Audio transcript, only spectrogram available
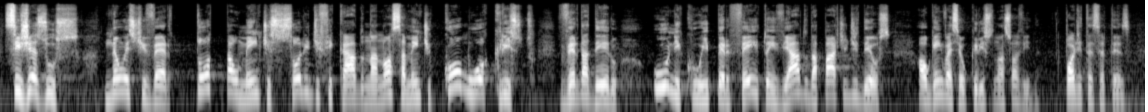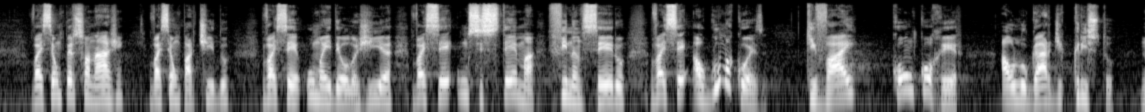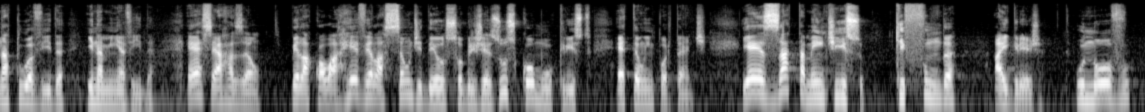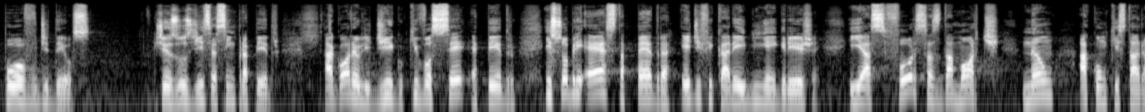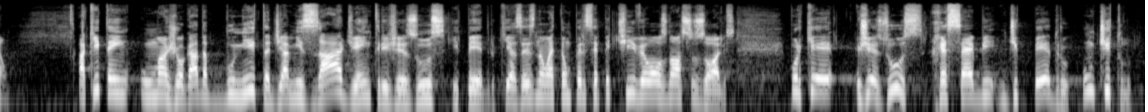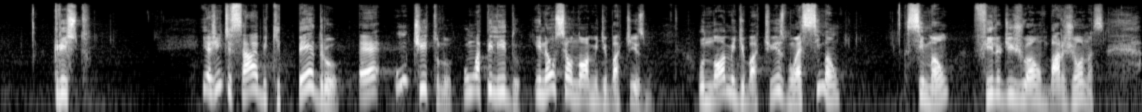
Se Jesus não estiver totalmente solidificado na nossa mente como o Cristo, verdadeiro, único e perfeito enviado da parte de Deus, alguém vai ser o Cristo na sua vida. Pode ter certeza. Vai ser um personagem, vai ser um partido, vai ser uma ideologia, vai ser um sistema financeiro, vai ser alguma coisa que vai concorrer ao lugar de Cristo na tua vida e na minha vida. Essa é a razão pela qual a revelação de Deus sobre Jesus como o Cristo é tão importante. E é exatamente isso que funda a igreja, o novo povo de Deus. Jesus disse assim para Pedro: Agora eu lhe digo que você é Pedro, e sobre esta pedra edificarei minha igreja, e as forças da morte não a conquistarão. Aqui tem uma jogada bonita de amizade entre Jesus e Pedro, que às vezes não é tão perceptível aos nossos olhos, porque Jesus recebe de Pedro um título: Cristo. E a gente sabe que Pedro é um título, um apelido, e não seu nome de batismo. O nome de batismo é Simão. Simão, filho de João, Bar Jonas.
